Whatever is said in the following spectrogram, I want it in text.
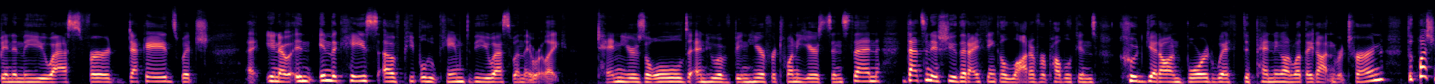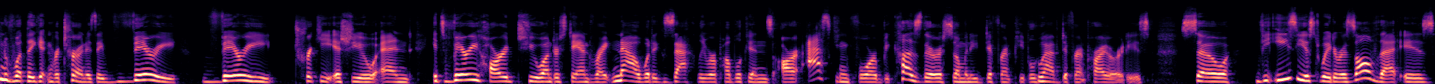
been in the US for decades, which, uh, you know, in, in the case of people who came to the US when they were like 10 years old and who have been here for 20 years since then. That's an issue that I think a lot of Republicans could get on board with depending on what they got in return. The question of what they get in return is a very, very tricky issue. And it's very hard to understand right now what exactly Republicans are asking for because there are so many different people who have different priorities. So the easiest way to resolve that is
